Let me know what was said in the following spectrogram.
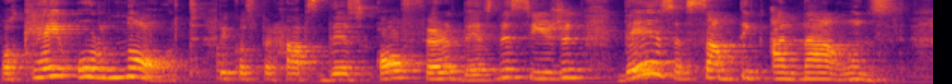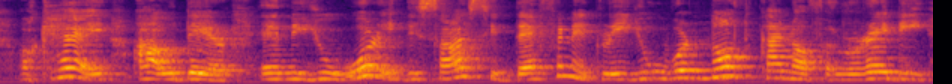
okay or not? Because perhaps there's offer there's decision there's something announced okay out there. And you were indecisive definitely. You were not kind of ready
